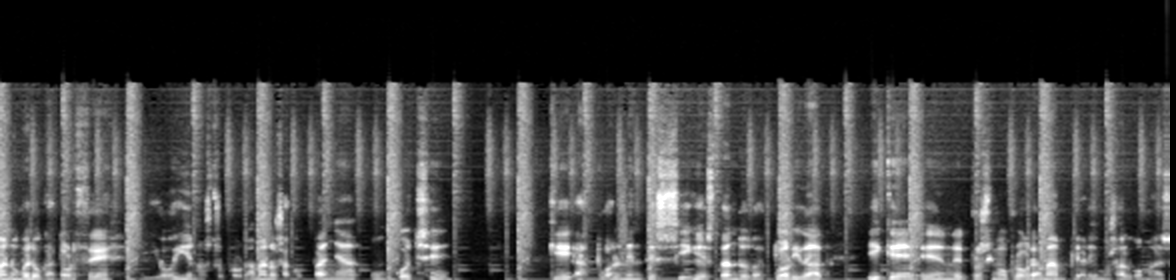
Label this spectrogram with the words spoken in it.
Programa número 14 y hoy en nuestro programa nos acompaña un coche que actualmente sigue estando de actualidad y que en el próximo programa ampliaremos algo más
